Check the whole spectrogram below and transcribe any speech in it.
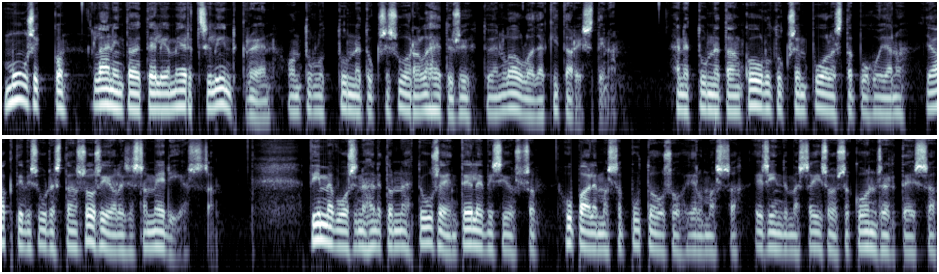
Muusikko, läänintaiteilija Mertsi Lindgren on tullut tunnetuksi suora lähetysyhtyeen laulaja-kitaristina. Hänet tunnetaan koulutuksen puolesta puhujana ja aktiivisuudestaan sosiaalisessa mediassa. Viime vuosina hänet on nähty usein televisiossa, hupailemassa putousohjelmassa, esiintymässä isoissa konserteissa,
